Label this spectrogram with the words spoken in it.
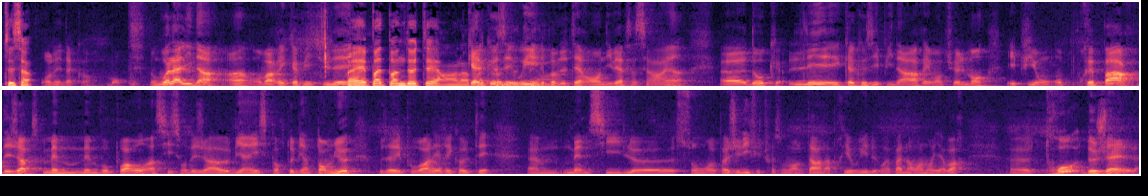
C'est ça. On est d'accord. Bon. Donc voilà, Lina, hein, on va récapituler. pas de pommes de terre. Hein, quelques oui, les pommes de terre en hiver, ça sert à rien. Euh, donc les quelques épinards éventuellement. Et puis on, prépare déjà, parce que même, même vos poireaux, hein, s'ils sont déjà euh, bien et se portent bien, tant mieux. Vous allez pouvoir les récolter, euh, même s'ils sont pas gélifs. Et de toute façon, dans le Tarn, a priori, il ne devrait pas normalement y avoir trop de gel.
